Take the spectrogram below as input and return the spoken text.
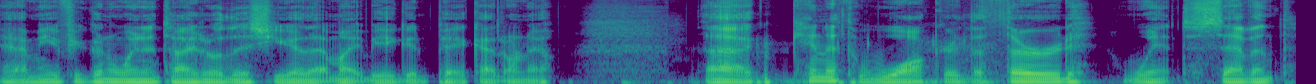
I mean, if you're going to win a title this year, that might be a good pick. I don't know. Uh, Kenneth Walker the third went seventh,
